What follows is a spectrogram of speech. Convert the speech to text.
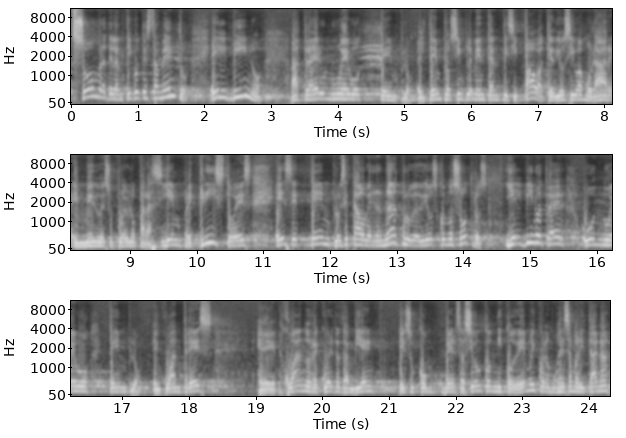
sombras del Antiguo Testamento. Él vino a traer un nuevo templo. El templo simplemente anticipaba que Dios iba a morar en medio de su pueblo para siempre. Cristo es ese templo, ese tabernáculo de Dios con nosotros. Y Él vino a traer un nuevo templo. En Juan 3 eh, Juan nos recuerda también en su conversación con Nicodemo y con la mujer samaritana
